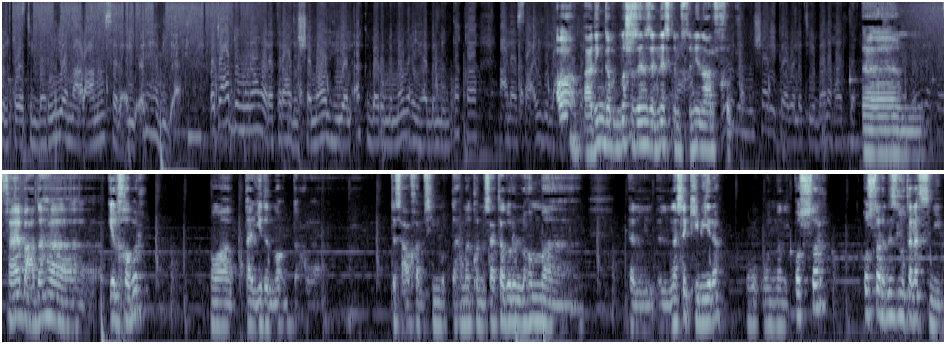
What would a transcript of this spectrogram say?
القوات البرية مع العناصر الإرهابية. وتعد مناورة رعد الشمال هي الأكبر من نوعها بالمنطقة على صعيد آه قاعدين جنب النشر زي زي الناس كانوا مستنيين نعرف خبر. فبعدها جه الخبر. هو تأييد النقد على 59 متهمة. كنا ساعتها دول اللي هم ال- الناس الكبيرة وإن القصر قصر نزلوا ثلاث سنين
